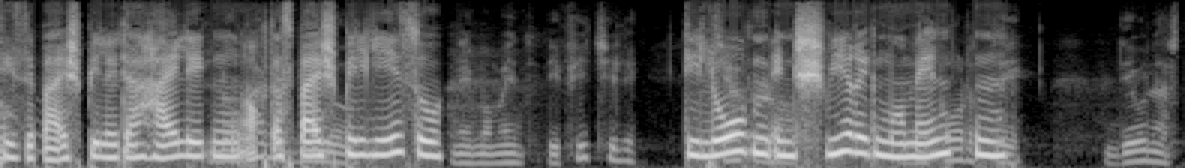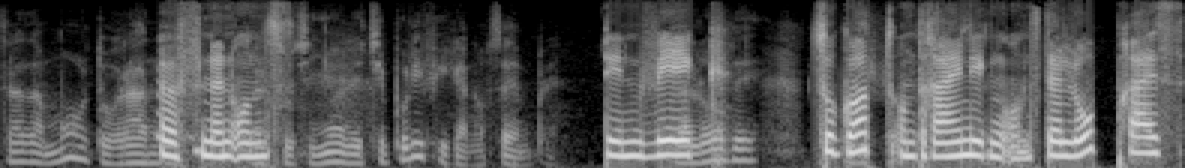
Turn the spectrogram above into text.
Diese Beispiele der Heiligen, auch das Beispiel Jesu, die loben in schwierigen Momenten, öffnen uns den Weg zu Gott und reinigen uns. Der Lobpreis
